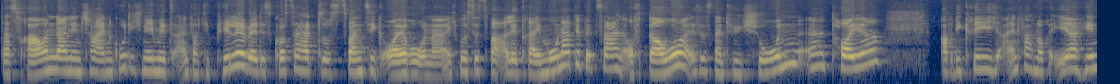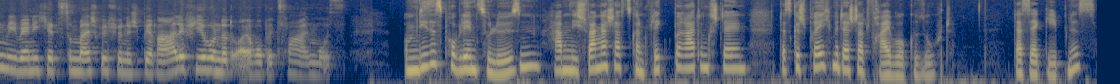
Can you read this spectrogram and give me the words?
dass Frauen dann entscheiden, gut, ich nehme jetzt einfach die Pille, weil das kostet halt so 20 Euro. Ne? Ich muss das zwar alle drei Monate bezahlen, auf Dauer ist es natürlich schon äh, teuer, aber die kriege ich einfach noch eher hin, wie wenn ich jetzt zum Beispiel für eine Spirale 400 Euro bezahlen muss. Um dieses Problem zu lösen, haben die Schwangerschaftskonfliktberatungsstellen das Gespräch mit der Stadt Freiburg gesucht. Das Ergebnis?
